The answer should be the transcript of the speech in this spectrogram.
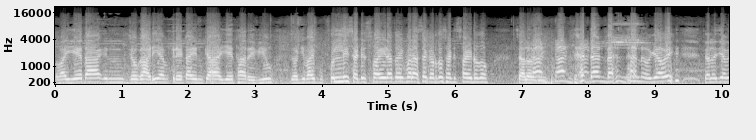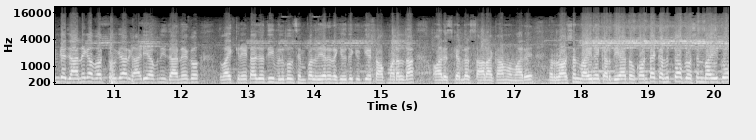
तो भाई ये था इन जो गाड़ी है क्रेटा इनका ये था रिव्यू जो कि भाई फुल्ली सेटिस्फाइड है तो एक बार ऐसे कर दो सेटिस्फाइड हो तो। चलो Done, जी। done, done. Done done done हो गया भाई। चलो जी अब इनका जाने का वक्त हो गया और गाड़ी अपनी जाने को। तो भाई क्रेटा जो थी बिल्कुल सिंपल ने रखी हुई थी क्योंकि ये टॉप मॉडल था और इसके अंदर सारा काम हमारे रोशन भाई ने कर दिया तो कांटेक्ट कर सकते हो आप रोशन भाई को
